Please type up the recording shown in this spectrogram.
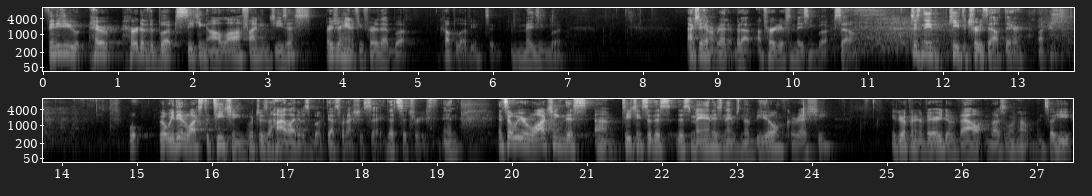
If any of you have heard of the book Seeking Allah, Finding Jesus, raise your hand if you've heard of that book A couple of you. It's an amazing book. Actually, I haven't read it, but I've heard it's an amazing book. So just need to keep the truth out there. But we did watch the teaching, which was a highlight of his book. That's what I should say. That's the truth. And, and so we were watching this um, teaching. So this, this man, his name's Nabil Qureshi. He grew up in a very devout Muslim home. And so he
